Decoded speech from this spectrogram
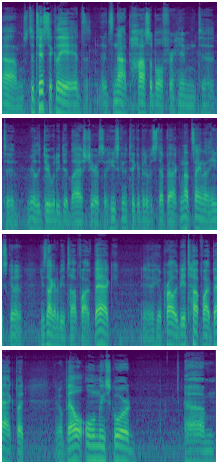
Um, statistically, it's it's not possible for him to to really do what he did last year. So he's going to take a bit of a step back. I'm not saying that he's gonna he's not going to be a top five back. You know, he'll probably be a top five back, but you know Bell only scored. Um,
